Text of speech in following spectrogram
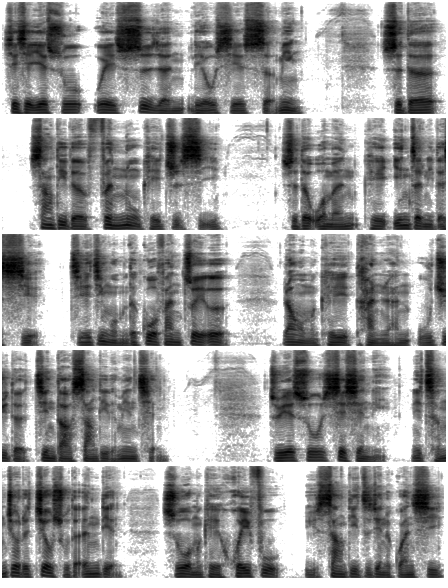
谢谢耶稣为世人流血舍命，使得上帝的愤怒可以止息，使得我们可以因着你的血洁净我们的过犯罪恶，让我们可以坦然无惧地进到上帝的面前。主耶稣，谢谢你，你成就了救赎的恩典，使我们可以恢复与上帝之间的关系。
